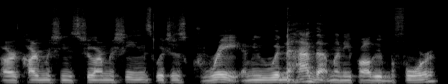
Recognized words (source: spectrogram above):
our card machines to our machines, which is great. I mean, we wouldn't have had that money probably before.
